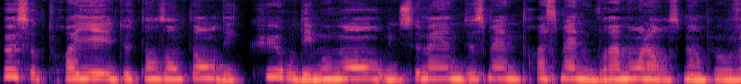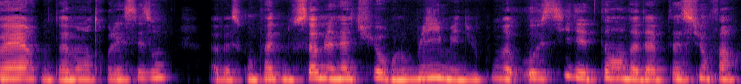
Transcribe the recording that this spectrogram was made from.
peut s'octroyer de temps en temps des cures ou des moments, une semaine, deux semaines, trois semaines, où vraiment là, on se met un peu au vert, notamment entre les saisons. Euh, parce qu'en fait, nous sommes la nature, on l'oublie, mais du coup, on a aussi des temps d'adaptation. Enfin,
